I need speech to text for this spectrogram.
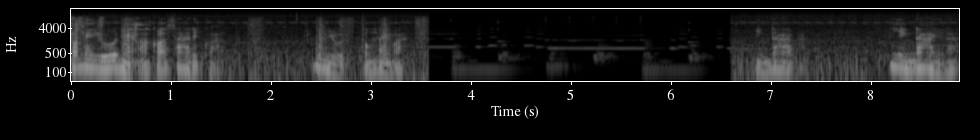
ก็ไม่รู้เนี่ยเอาก็ซ่าดีกว่า มันอยู่ตรงไหนวะ ยิงได้ปะไม่ยิงได้อยู่นะ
